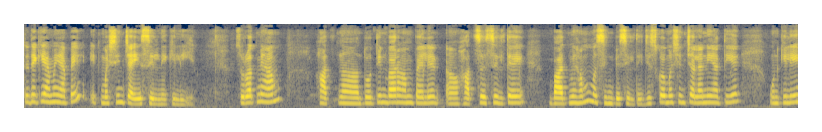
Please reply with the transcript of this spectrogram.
तो देखिए हमें यहाँ पे एक मशीन चाहिए सिलने के लिए। शुरुआत में हम हाथ दो तीन बार हम पहले हाथ से सिलते, बाद में हम मशीन पे सिलते। जिसको मशीन चलानी आती है, उनके लिए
